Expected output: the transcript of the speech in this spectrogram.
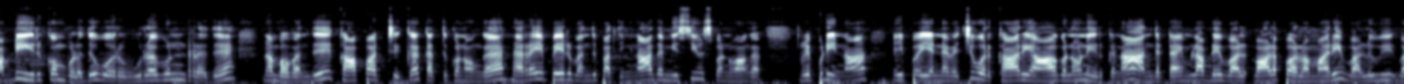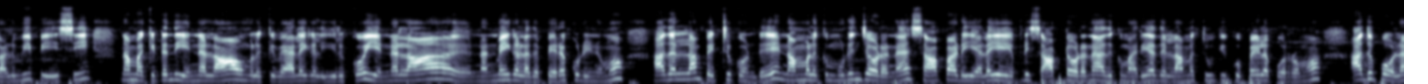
அப்படி இருக்கும் பொழுது ஒரு உறவுன்றது நம்ம வந்து காப்பாற்றிக்க கற்றுக்கணுங்க நிறைய பேர் வந்து பார்த்திங்கன்னா அதை மிஸ்யூஸ் பண்ணுவாங்க. எப்படின்னா இப்போ என்னை வச்சு ஒரு காரியம் ஆகணும்னு இருக்குன்னா அந்த டைமில் அப்படியே வல் வாழைப்பழம் மாதிரி வலுவி வலுவி பேசி நம்ம கிட்டேருந்து என்னெல்லாம் அவங்களுக்கு வேலைகள் இருக்கோ என்னெல்லாம் நன்மைகள் அதை பெறக்கூடியணுமோ அதெல்லாம் பெற்றுக்கொண்டு நம்மளுக்கு முடிஞ்ச உடனே சாப்பாடு இலையை எப்படி சாப்பிட்ட உடனே அதுக்கு மரியாதை இல்லாமல் தூக்கி குப்பையில் போடுறோமோ அதுபோல்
